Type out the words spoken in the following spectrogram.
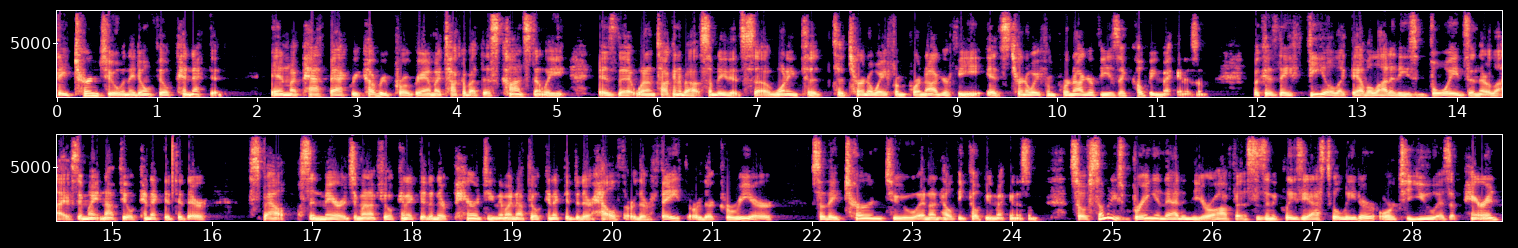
they turn to when they don't feel connected. In my path back recovery program i talk about this constantly is that when i'm talking about somebody that's uh, wanting to, to turn away from pornography it's turn away from pornography as a coping mechanism because they feel like they have a lot of these voids in their lives. They might not feel connected to their spouse in marriage. They might not feel connected in their parenting. They might not feel connected to their health or their faith or their career so they turn to an unhealthy coping mechanism. So if somebody's bringing that into your office as an ecclesiastical leader or to you as a parent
